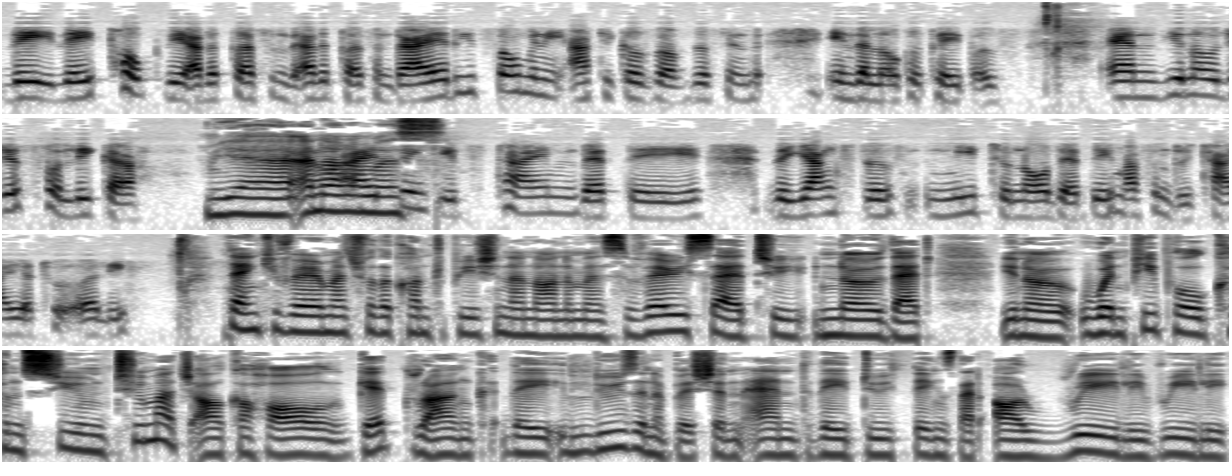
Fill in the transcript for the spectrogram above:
they, they poke the other person, the other person die. I read so many articles of this in, in the local papers. And, you know, just for liquor. Yeah, you know, anonymous. I think it's time that the the youngsters need to know that they mustn't retire too early. Thank you very much for the contribution, Anonymous. Very sad to know that, you know, when people consume too much alcohol, get drunk, they lose inhibition and they do things that are really, really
